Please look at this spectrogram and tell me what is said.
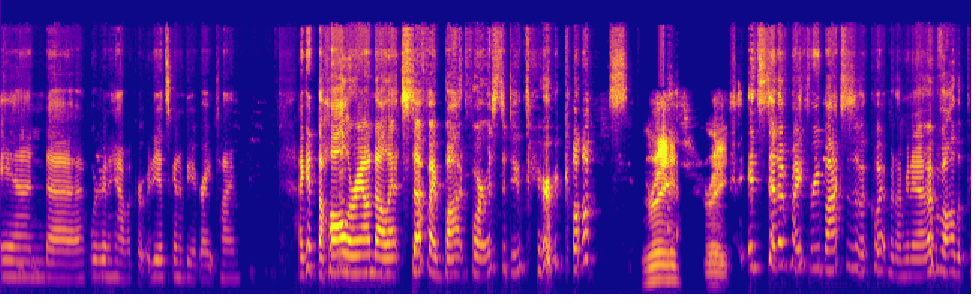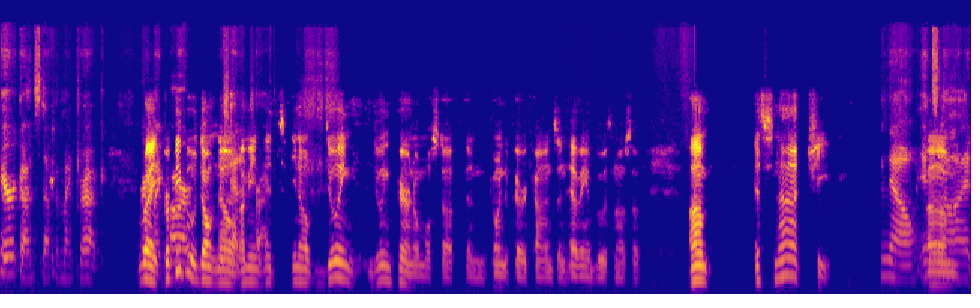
and uh we're going to have a great it's going to be a great time. I get to haul around all that stuff I bought for us to do Paracons Right, right, instead of my three boxes of equipment, I'm gonna have all the Paracon stuff in my truck. In my right. For car. people who don't know, I know, had a I mean, truck. it's you know doing doing paranormal stuff and going to Paracons and having a booth and all that stuff. Um, it's not cheap. No, it's Um, not.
